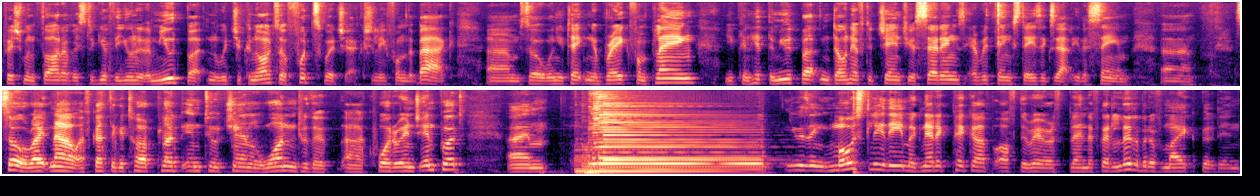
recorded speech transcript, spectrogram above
Fishman thought of is to give the unit a mute button, which you can also foot switch actually from the back. Um, so when you're taking a break from playing, you can hit the mute button, don't have to change your settings, everything stays exactly the same. Uh, so right now I've got the guitar plugged into channel 1 into the uh, quarter inch input. I'm using mostly the magnetic pickup of the Rare Earth Blend. I've got a little bit of mic built in.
